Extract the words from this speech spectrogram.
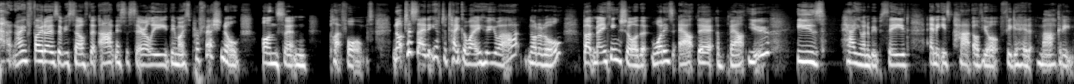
I don't know, photos of yourself that aren't necessarily the most professional on certain platforms. Not to say that you have to take away who you are, not at all, but making sure that what is out there about you is how you want to be perceived and it is part of your figurehead marketing.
